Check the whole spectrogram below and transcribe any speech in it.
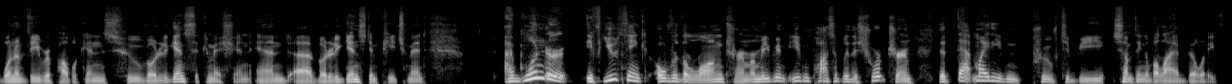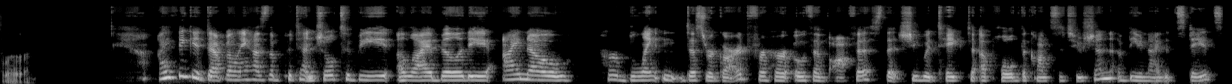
one of the Republicans who voted against the commission and uh, voted against impeachment. I wonder if you think over the long term, or maybe even possibly the short term, that that might even prove to be something of a liability for her. I think it definitely has the potential to be a liability. I know her blatant disregard for her oath of office that she would take to uphold the Constitution of the United States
